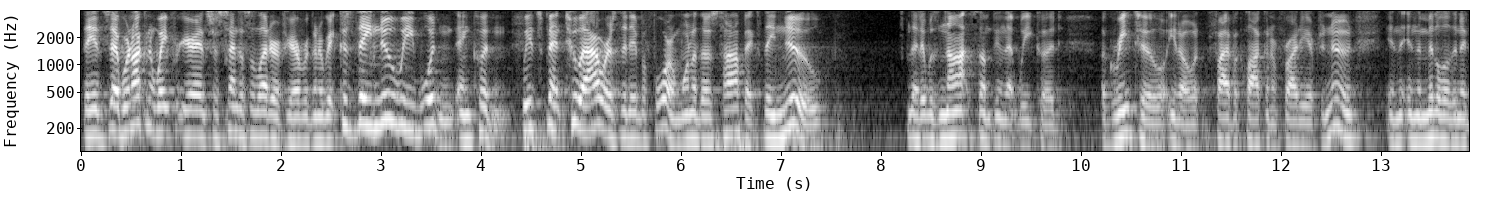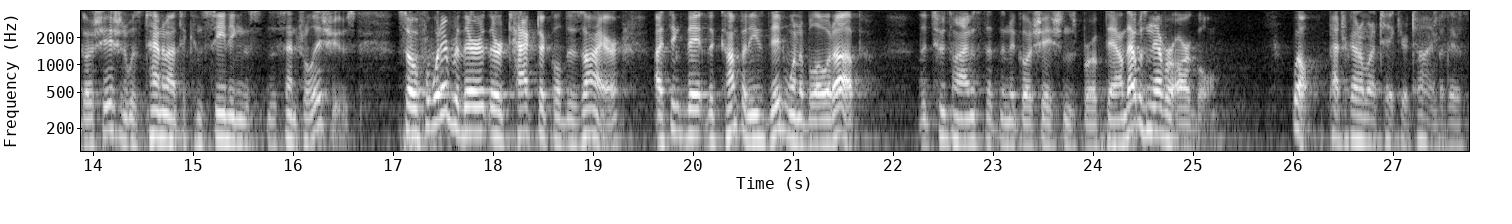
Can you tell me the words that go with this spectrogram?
they had said, We're not going to wait for your answer. Send us a letter if you're ever going to read. Because they knew we wouldn't and couldn't. We had spent two hours the day before on one of those topics. They knew that it was not something that we could agree to, you know, at 5 o'clock on a Friday afternoon in the, in the middle of the negotiation. It was tantamount to conceding the, the central issues. So, for whatever their, their tactical desire, I think they, the companies did want to blow it up the two times that the negotiations broke down. That was never our goal. Well, Patrick, I don't want to take your time, but there's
